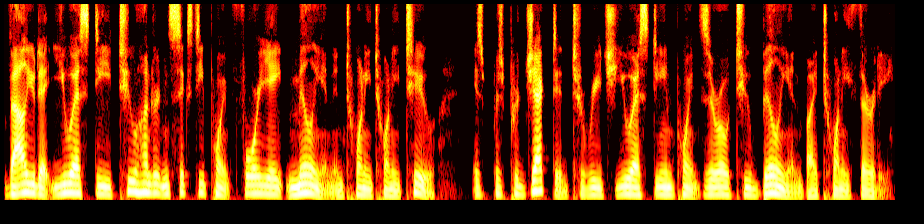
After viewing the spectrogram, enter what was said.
valued at USD 260.48 million in 2022, is projected to reach USD 0.02 billion by 2030.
